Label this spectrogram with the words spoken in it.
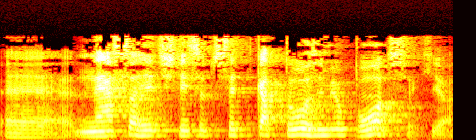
é, nessa resistência de 114 mil pontos aqui, ó.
